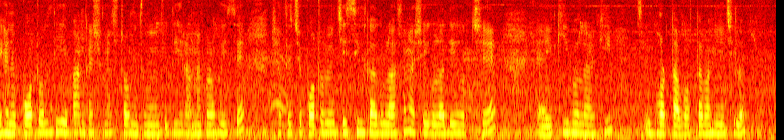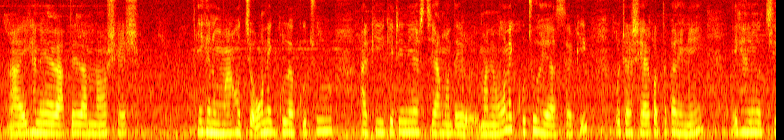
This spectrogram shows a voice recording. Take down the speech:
এখানে পটল দিয়ে পাঙ্কাশ মাছ, টমেটো মমেটো দিয়ে রান্না করা হয়েছে। সাথে হচ্ছে পটলের যে সিল্কাগুলো আছে না, সেগুলো দিয়ে হচ্ছে, এই কি বলে আর কি, ভর্তা ভর্তা বানিয়েছিল। আর এখানে রাতের রান্নাও শেষ। এখানে মা হচ্ছে অনেকগুলা কচু আর কি কেটে নিয়ে আসছে আমাদের মানে অনেক কচু হয়ে আসছে আর কি। ওটা শেয়ার করতে পারিনি এখানে হচ্ছে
